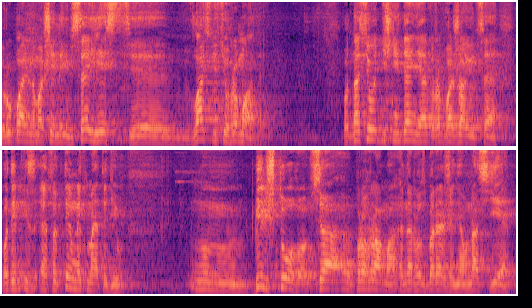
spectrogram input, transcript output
рубальна машина, і все є е, власністю громади. От на сьогоднішній день я вважаю це один із ефективних методів. Ну, більш того, вся програма енергозбереження у нас є е,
